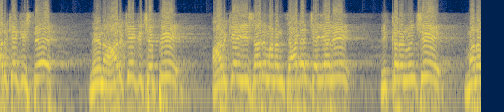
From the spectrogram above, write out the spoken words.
ఆర్కేకి ఇస్తే నేను ఆర్కేకి చెప్పి ఆర్కే ఈసారి మనం త్యాగం చేయాలి ఇక్కడ నుంచి మనం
